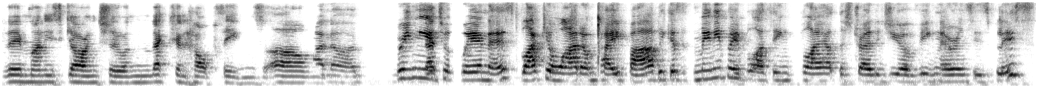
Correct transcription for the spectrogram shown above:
their money's going to and that can help things um, i know bringing it to awareness black and white on paper because many people i think play out the strategy of ignorance is bliss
